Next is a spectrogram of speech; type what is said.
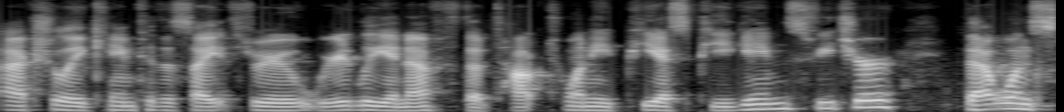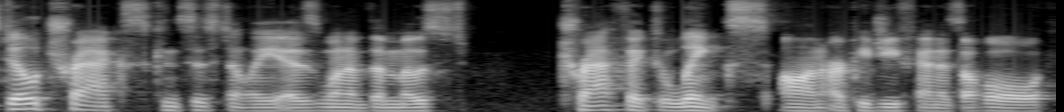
actually came to the site through, weirdly enough, the top 20 PSP games feature. That one still tracks consistently as one of the most trafficked links on RPG Fan as a whole.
